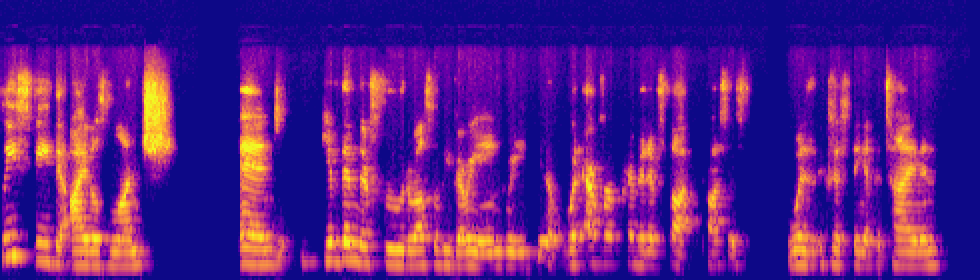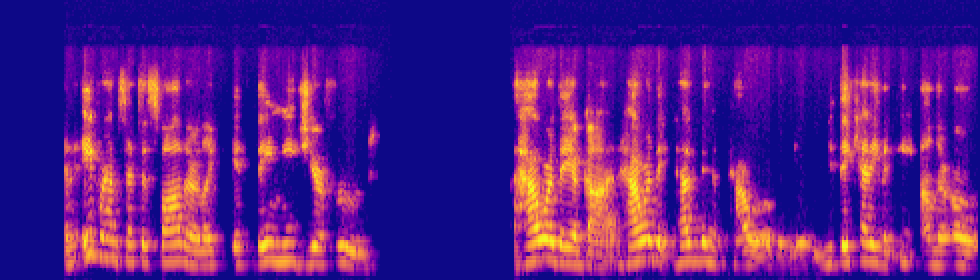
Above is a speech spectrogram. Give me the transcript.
please feed the idols lunch and give them their food or else they'll be very angry, you know, whatever primitive thought process was existing at the time. And and Abraham said to his father, like, if they need your food, how are they a God? How are they, how do they have power over you? They can't even eat on their own.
